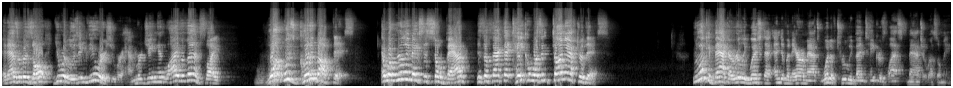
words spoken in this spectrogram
And as a result, you were losing viewers. You were hemorrhaging at live events. Like, what was good about this? And what really makes this so bad is the fact that Taker wasn't done after this. Looking back, I really wish that end of an era match would have truly been Taker's last match at WrestleMania.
